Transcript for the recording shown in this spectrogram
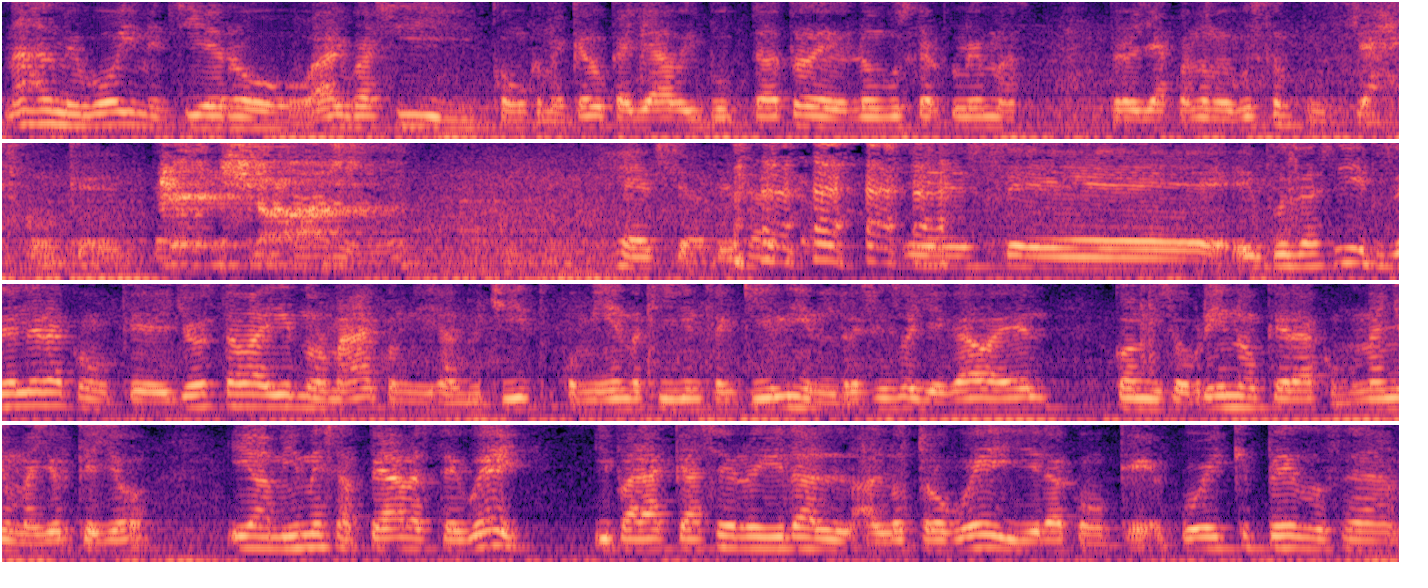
nada, me voy y me encierro o algo así, como que me quedo callado y trato de no buscar problemas, pero ya cuando me buscan, pues ya es como que... ¿no? Headshot, exacto. y este, y pues así, pues él era como que yo estaba ahí normal con mi sanduichito, comiendo aquí bien tranquilo y en el receso llegaba él con mi sobrino que era como un año mayor que yo y a mí me sapeaba este güey y para que hacer reír al, al otro güey y era como que, güey, qué pedo, o sea,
